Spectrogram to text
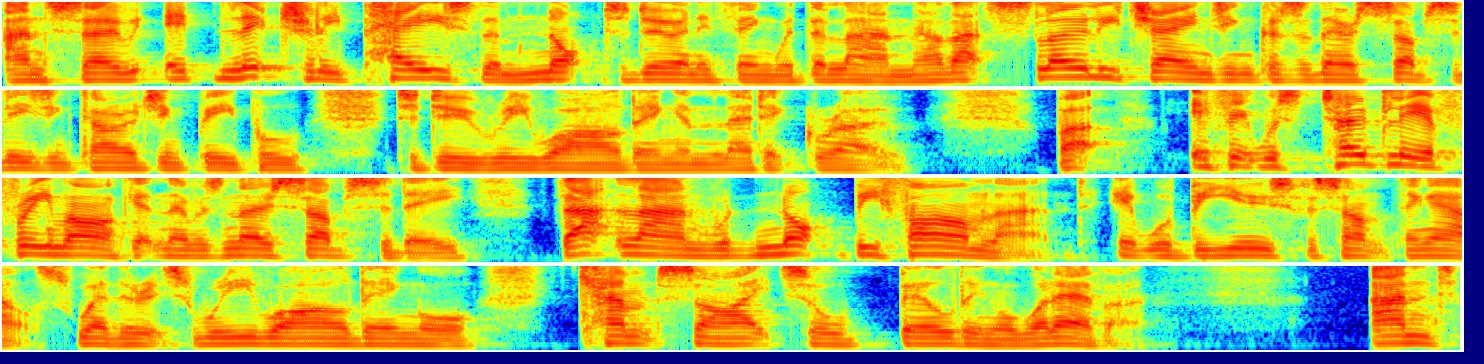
And so it literally pays them not to do anything with the land. Now that's slowly changing because there are subsidies encouraging people to do rewilding and let it grow. But if it was totally a free market and there was no subsidy, that land would not be farmland. It would be used for something else, whether it's rewilding or campsites or building or whatever. And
